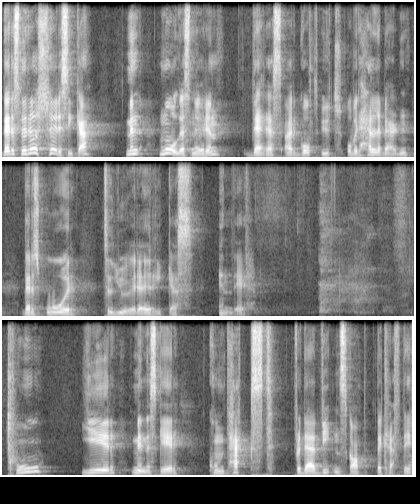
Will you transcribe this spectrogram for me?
Deres røst høres ikke, men målesnøren deres er gått ut over hele verden. Deres ord tilgjører rikes ender. Tro gir mennesker kontekst for det vitenskap bekrefter.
